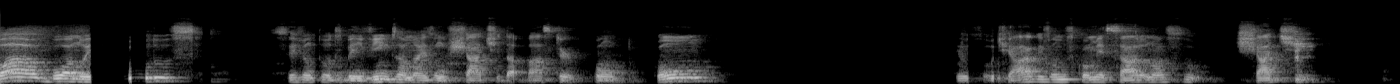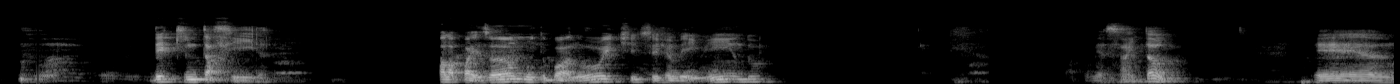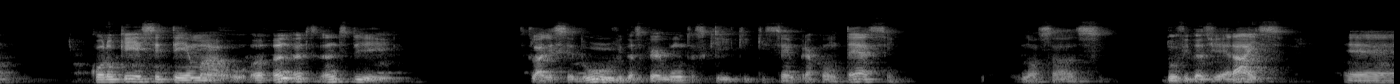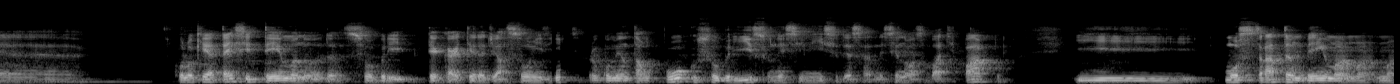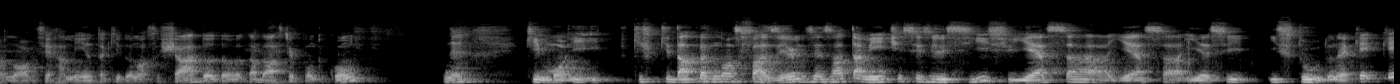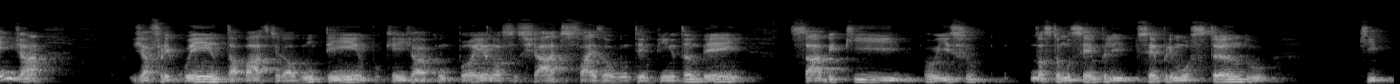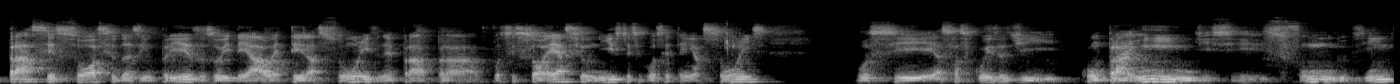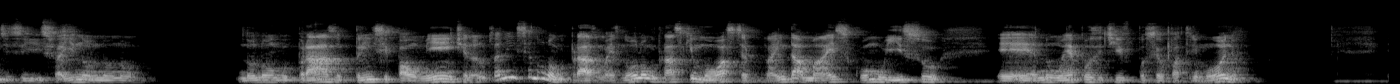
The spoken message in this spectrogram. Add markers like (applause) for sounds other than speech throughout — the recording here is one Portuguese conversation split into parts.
pessoal, boa noite a todos. Sejam todos bem-vindos a mais um chat da Baster.com. Eu sou o Thiago e vamos começar o nosso chat de quinta-feira. Fala paizão, muito boa noite, seja bem-vindo. Vamos começar então. É coloquei esse tema antes, de esclarecer dúvidas, perguntas que, que, que sempre acontecem, nossas dúvidas gerais. É, coloquei até esse tema no, sobre ter carteira de ações para eu comentar um pouco sobre isso nesse início dessa, desse nosso bate-papo. E mostrar também uma, uma, uma, nova ferramenta aqui do nosso chat, do, do da Blaster.com, né? Que, e, que, que dá para nós fazermos exatamente esse exercício e essa e essa e esse estudo, né? Quem, quem já já frequenta a Baster há algum tempo, quem já acompanha nossos chats faz algum tempinho também, sabe que pô, isso nós estamos sempre sempre mostrando que para ser sócio das empresas o ideal é ter ações, né? Para você só é acionista se você tem ações. Você essas coisas de comprar índices, fundos, índices, isso aí no, no, no, no longo prazo, principalmente, né? não precisa nem ser no longo prazo, mas no longo prazo que mostra ainda mais como isso é, não é positivo para o seu patrimônio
